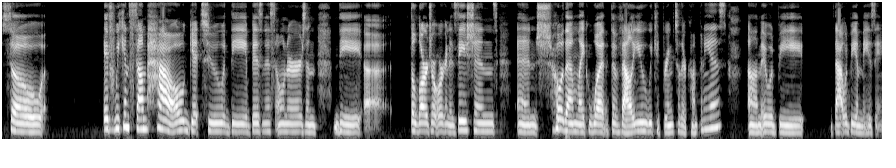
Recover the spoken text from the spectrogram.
so if we can somehow get to the business owners and the uh, the larger organizations and show them like what the value we could bring to their company is, um, it would be that would be amazing.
